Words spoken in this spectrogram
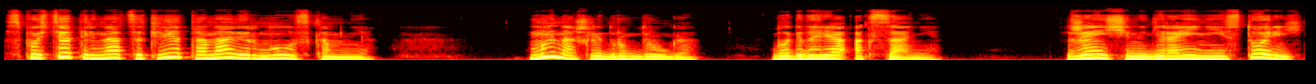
Спустя тринадцать лет она вернулась ко мне. Мы нашли друг друга благодаря Оксане. Женщины, героини историй,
